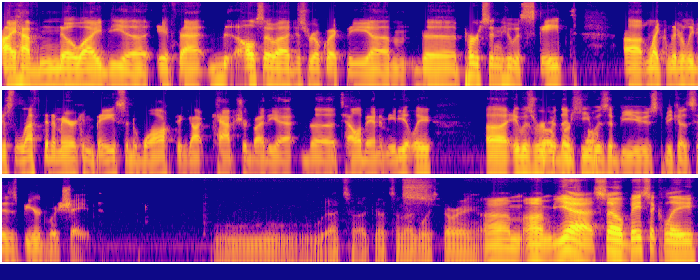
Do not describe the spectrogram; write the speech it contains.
I have no idea if that. Also, uh, just real quick, the um, the person who escaped. Uh, like literally just left an American base and walked and got captured by the the Taliban immediately. Uh, it was rumored that he was abused because his beard was shaved. Ooh, that's a that's an ugly story. Um, um, yeah. So basically,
